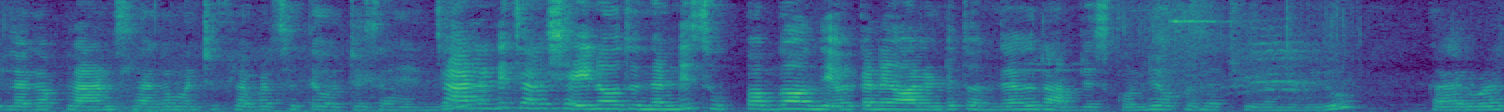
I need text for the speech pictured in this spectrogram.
ఇలాగా ప్లాంట్స్ లాగా మంచి ఫ్లవర్స్ అయితే వచ్చేసాయండి. చాలా అంటే చాలా షైన్ అవుతుందండి సూపర్గా ఉంది. ఎవరికైనా కావాలంటే తొందరగా రాప్ చేసుకోండి. ఒకసారి చూడండి మీరు. కలర్ కూడా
